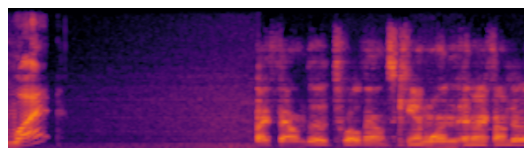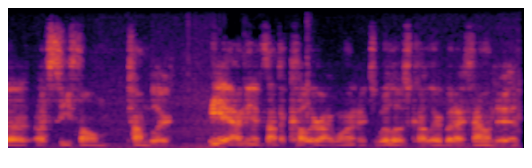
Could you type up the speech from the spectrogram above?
What? I found the 12 ounce can one and I found a, a seafoam tumbler. Yeah, I mean, it's not the color I want, it's Willow's color, but I found it.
